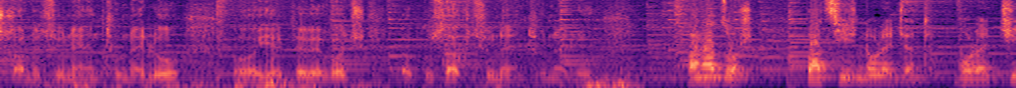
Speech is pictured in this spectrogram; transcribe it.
իշխանություն է ընդունելու, երբևէ ոչ կուսակցություն է ընդունելու։ Վանաձոր, բացիր նորեջդ, որը չի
